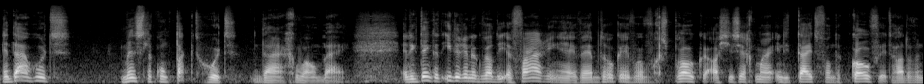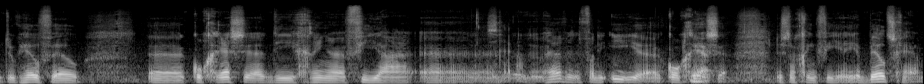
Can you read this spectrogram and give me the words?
En daar hoort menselijk contact hoort daar gewoon bij. En ik denk dat iedereen ook wel die ervaring heeft. We hebben er ook even over gesproken. Als je zeg maar in die tijd van de COVID hadden we natuurlijk heel veel uh, congressen die gingen via uh, van die i-congressen. Dus dat ging via je beeldscherm.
